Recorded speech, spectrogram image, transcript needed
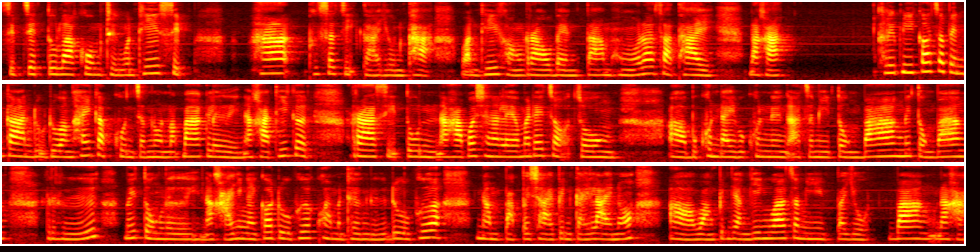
17 ตุลาคมถึงวันที่ 10 5 พฤศจิกายนค่ะ วันที่ของเราแบ่งตามโหราศาสตร์ไทยนะคะคลิปนี้ก็จะเป็นการดูดวงให้กับคนจำนวนมาก ๆ เลยนะคะ ที่เกิดราศีตุลนะคะ เพราะฉะนั้นแล้วไม่ได้เจาะจงบุคคลใดบุคคลหนึ่งอาจจะมีตรงบ้าง ไม่ตรงบ้าง หรือไม่ตรงเลยนะคะ ยังไงก็ดูเพื่อความบันเทิงหรือดูเพื่อนำปรับไปใช้เป็นไกด์ไลน์เนาะอ่าหวังเป็นอย่างยิ่งว่าจะมีประโยชน์บ้างนะคะ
